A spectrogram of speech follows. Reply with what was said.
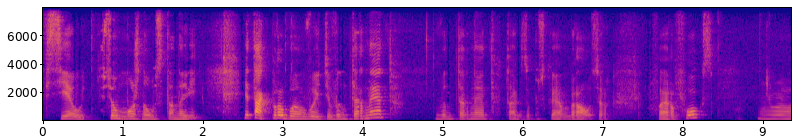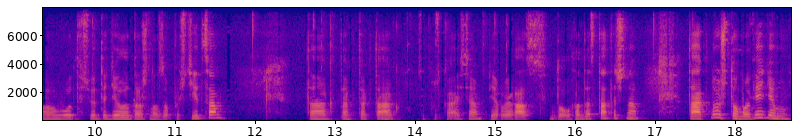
все, все можно установить. Итак, пробуем выйти в интернет. В интернет, так, запускаем браузер Firefox. Э, вот, все это дело должно запуститься. Так, так, так, так. Запускайся. Первый раз долго достаточно. Так, ну и что мы видим?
